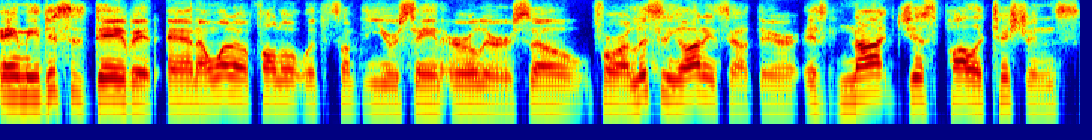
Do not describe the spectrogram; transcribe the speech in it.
Amie, this is David, and I want to follow up with something you were saying earlier. So, for our listening audience out there, it's not just politicians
